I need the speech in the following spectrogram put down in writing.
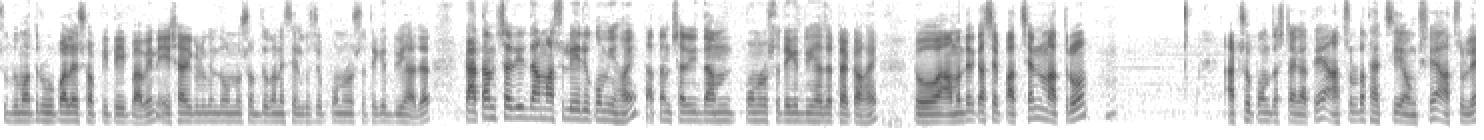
শুধুমাত্র রূপালের শপটিতেই পাবেন। এই শাড়িগুলো কিন্তু অন্য সব দোকানে সেল করছে পনেরোশো থেকে দুই হাজার। কাতান শাড়ির দাম আসলে এরকমই হয়। কাতান শাড়ির দাম পনেরোশো থেকে দুই হাজার টাকা হয়। তো আমাদের কাছে পাচ্ছেন মাত্র আটশো পঞ্চাশ টাকাতে। আঁচলটা থাকছে এই অংশে। আঁচলে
